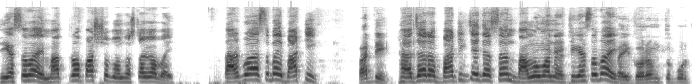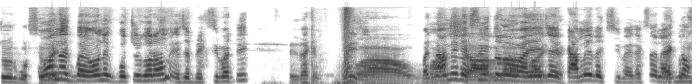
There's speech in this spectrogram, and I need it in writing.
ঠিক আছে ভাই মাত্র পাঁচশো পঞ্চাশ টাকা ভাই। তারপর আছে ভাই বাটিক। বাটিক? হ্যাঁ যারা বাটিক চাইতেছেন ভালো মানের ঠিক আছে ভাই? ভাই গরম তো প্রচুর পড়ছে অনেক ভাই অনেক প্রচুর গরম। এই যে বেক্সি বাটিক দেখেন ভাই নামে বেক্সি হতো ভাই এই যে কামে বেক্সি ভাই দেখছেন? একদম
